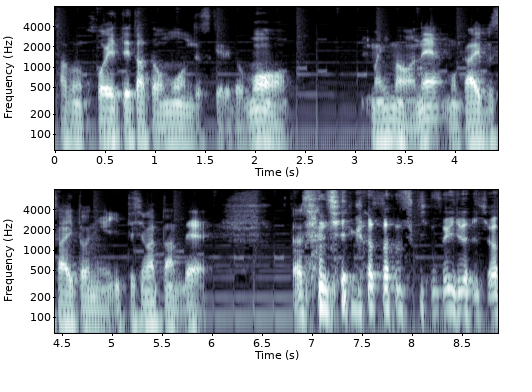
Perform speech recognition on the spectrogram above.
多分吠えてたと思うんですけれども、まあ今はね、もう外部サイトに行ってしまったんで、スタさん、ジェイカーさん好きすぎでしょ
